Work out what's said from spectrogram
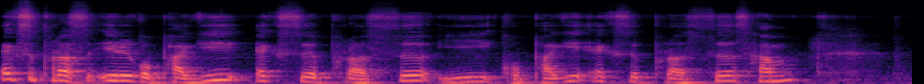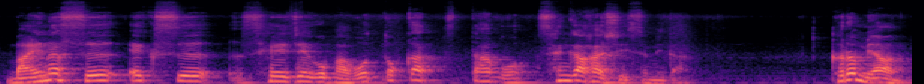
x 플러스 1 곱하기 x 플러스 2 곱하기 x 플러스 3 마이너스 x 세제곱하고 똑같다고 생각할 수 있습니다. 그러면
